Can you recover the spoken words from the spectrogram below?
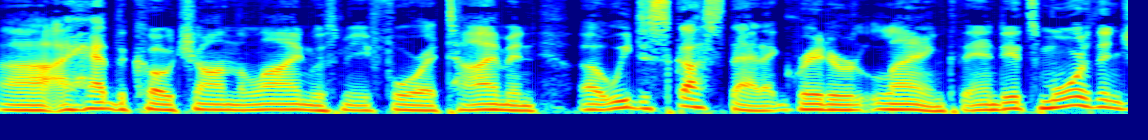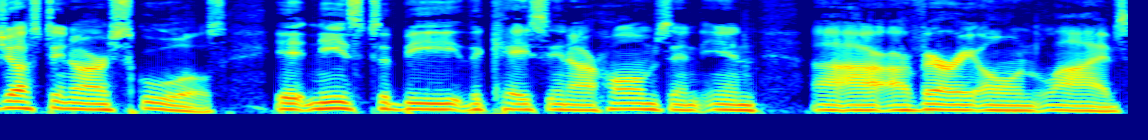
Uh, I had the coach on the line with me for a time, and uh, we discussed that at greater length. And it's more than just in our schools, it needs to be the case in our homes and in uh, our, our, very own lives.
